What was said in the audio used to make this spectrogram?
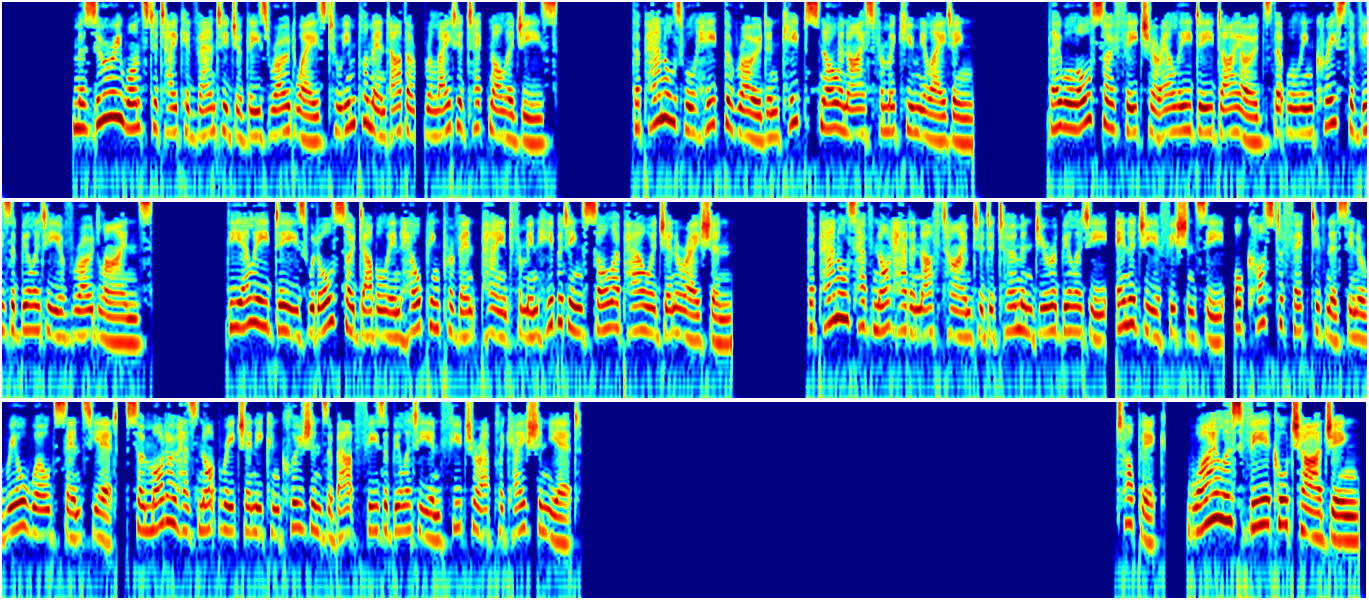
Missouri wants to take advantage of these roadways to implement other, related technologies. The panels will heat the road and keep snow and ice from accumulating. They will also feature LED diodes that will increase the visibility of road lines. The LEDs would also double in helping prevent paint from inhibiting solar power generation. The panels have not had enough time to determine durability, energy efficiency, or cost-effectiveness in a real-world sense yet, so MoDOT has not reached any conclusions about feasibility and future application yet. Topic: Wireless vehicle charging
